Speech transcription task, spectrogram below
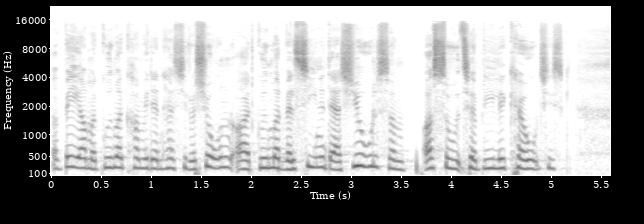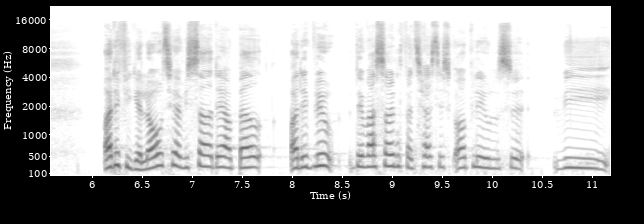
Og bede om, at Gud måtte komme i den her situation, og at Gud måtte velsigne deres jul, som også så ud til at blive lidt kaotisk. Og det fik jeg lov til, og vi sad der og bad, og det, blev, det var så en fantastisk oplevelse. Vi,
